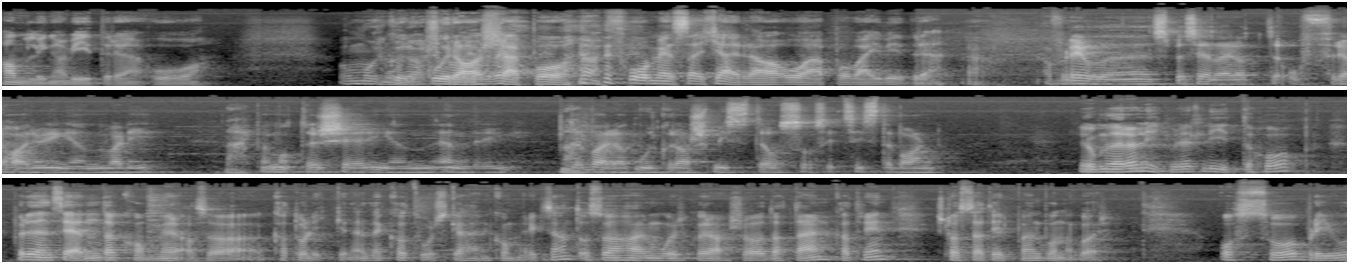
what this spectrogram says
handlinga videre. Og Og mor Courage er på, får med seg kjerra og er på vei videre. Ja, for det er jo det spesielle her at offeret har jo ingen verdi. Nei. På en måte skjer ingen endring. Det er bare at mor Courage mister også sitt siste barn. Jo, men det er allikevel et lite håp. For i den scenen da kommer altså katolikkene, den katolske hæren kommer. ikke sant? Og så har mor Courage og datteren Katrin slått seg til på en bondegård. Og så blir jo,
